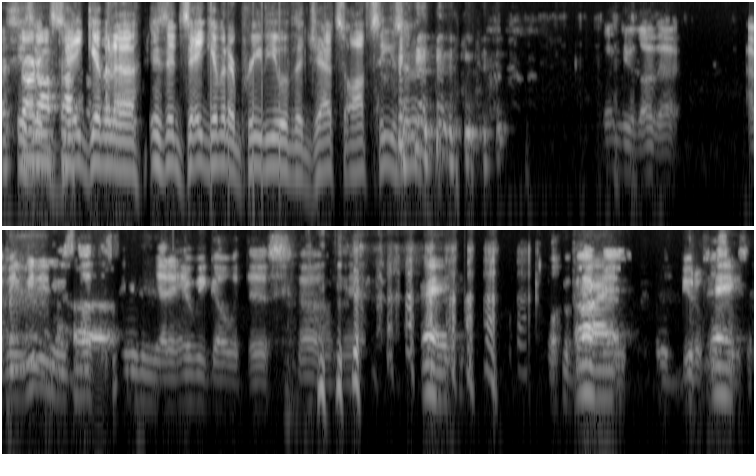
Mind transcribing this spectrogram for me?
Let's start is it off. Zay giving a is it Zay giving a preview of the Jets off season? I do love that. I mean, we didn't even start the uh, season yet, and here we go with this. Oh man! hey, Welcome back, right. guys. It was beautiful Hey. season.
